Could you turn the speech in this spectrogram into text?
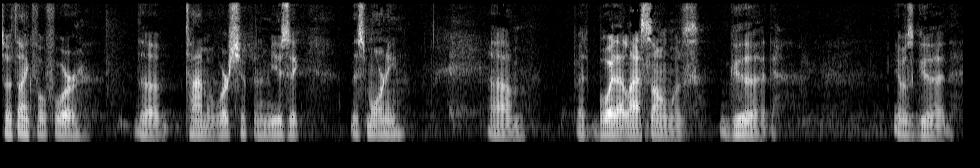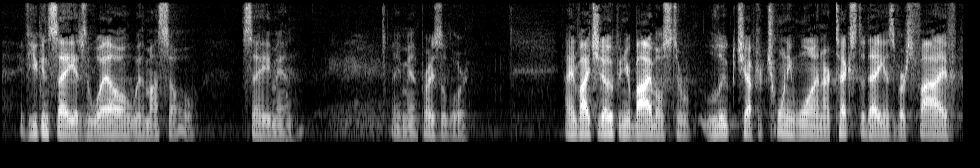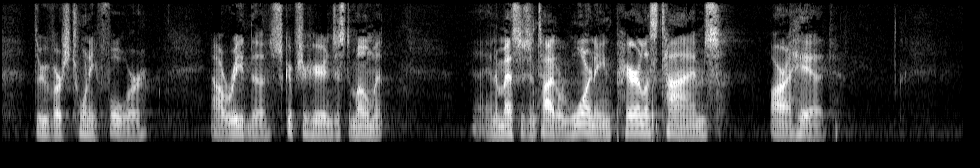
So thankful for the time of worship and the music this morning. Um, but boy, that last song was good. It was good. If you can say it is well with my soul, say amen. Amen. amen. Praise the Lord. I invite you to open your Bibles to Luke chapter 21. Our text today is verse 5 through verse 24. I'll read the scripture here in just a moment in a message entitled Warning Perilous Times Are Ahead.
